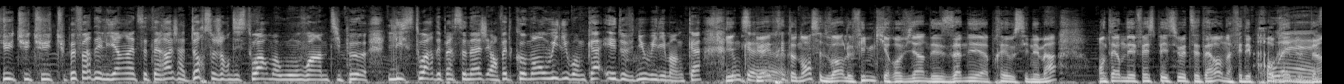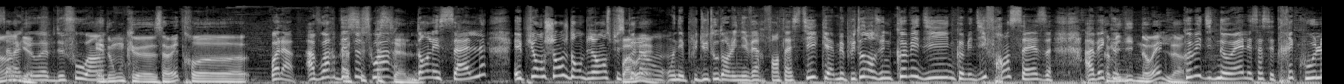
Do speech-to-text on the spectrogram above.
tu, tu, tu, tu peux faire des liens, etc. J'adore ce genre d'histoire, moi, où on voit un petit peu l'histoire des personnages et en fait comment Willy Wonka est devenu Willy Wonka. Donc, ce qui va euh, être étonnant, c'est de voir le film qui revient des années après au cinéma. En termes d'effets spéciaux, etc., on a fait des progrès ouais, de ça va dingue. glow up de fou. Hein. Et donc, euh, ça va être euh, Voilà, à voir dès ce soir spécial. dans les salles. Et puis on change d'ambiance puisque Bah là ouais. on on n'est plus du tout dans l'univers fantastique, mais plutôt dans une comédie, une comédie française avec comédie de Noël. Comédie de Noël et ça c'est très cool.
